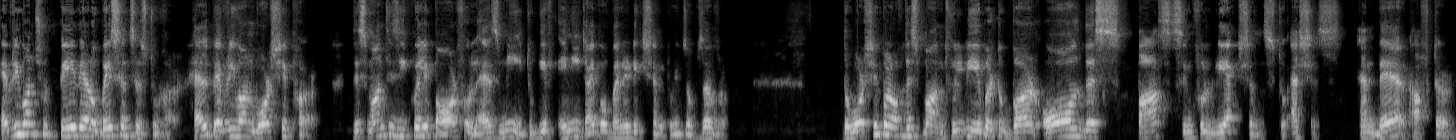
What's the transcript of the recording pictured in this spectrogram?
Everyone should pay their obeisances to her, help everyone worship her. This month is equally powerful as me to give any type of benediction to its observer the worshipper of this month will be able to burn all this past sinful reactions to ashes and thereafter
